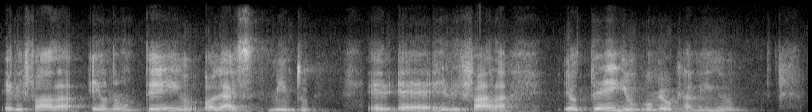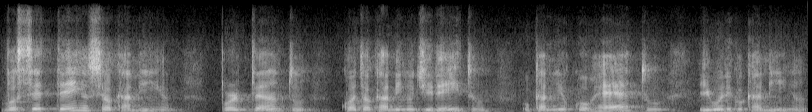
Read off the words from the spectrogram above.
ele fala, eu não tenho, aliás, minto, ele, é, ele fala, eu tenho o meu caminho. Você tem o seu caminho. Portanto, quanto ao caminho direito, o caminho correto e o único caminho,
